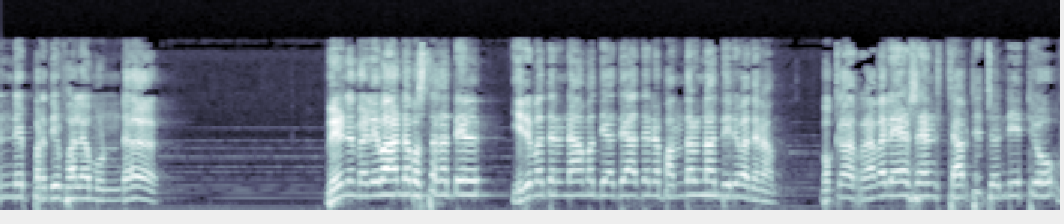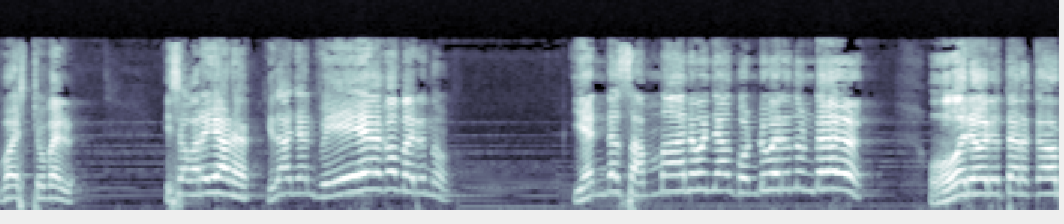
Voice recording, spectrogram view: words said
എണ്ണി പ്രതിഫലമുണ്ട്. വീണ്ടും വെളിവാണ്ട പുസ്തകത്തിൽ ഇരുപത്തിരണ്ടാമത്തെ അധ്യായത്തിന്റെ പന്ത്രണ്ടാം തിരുവചനം. Book Revelation chapter twenty two verse twelve ഈശോ പറയാണ് ഇതാ ഞാൻ വേഗം വരുന്നു. എന്റെ സമ്മാനവും ഞാൻ കൊണ്ടുവരുന്നുണ്ട്. ഓരോരുത്തർക്കും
